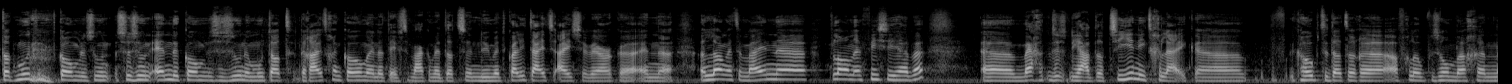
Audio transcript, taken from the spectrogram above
Dat moet het komende seizoen, seizoen en de komende seizoenen moet dat eruit gaan komen. En dat heeft te maken met dat ze nu met kwaliteitseisen werken en eh, een lange termijn plan en visie hebben. Eh, maar dus, ja, dat zie je niet gelijk. Ik hoopte dat er afgelopen zondag een,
